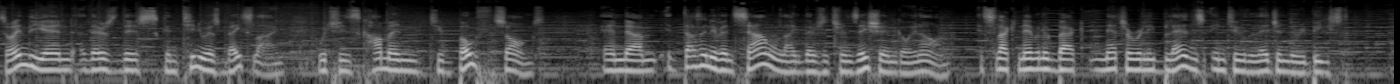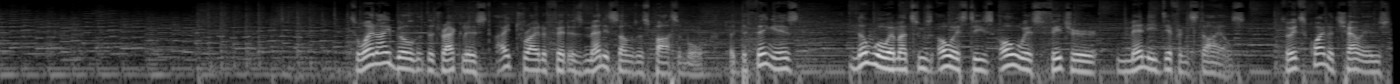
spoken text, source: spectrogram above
So, in the end, there's this continuous bass line which is common to both songs and um, it doesn't even sound like there's a transition going on. It's like Never Look Back naturally blends into the legendary beast. So when I build the tracklist, I try to fit as many songs as possible. But the thing is, Nobuo Uematsu's OSTs always feature many different styles. So it's quite a challenge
